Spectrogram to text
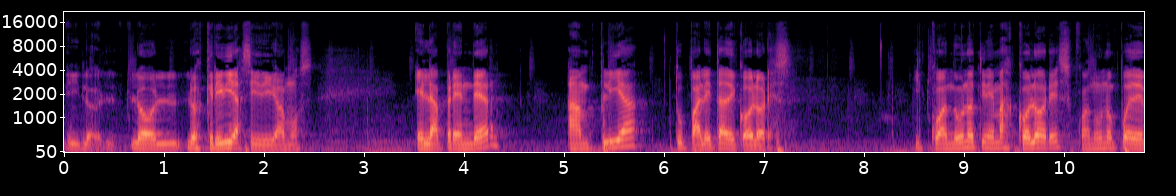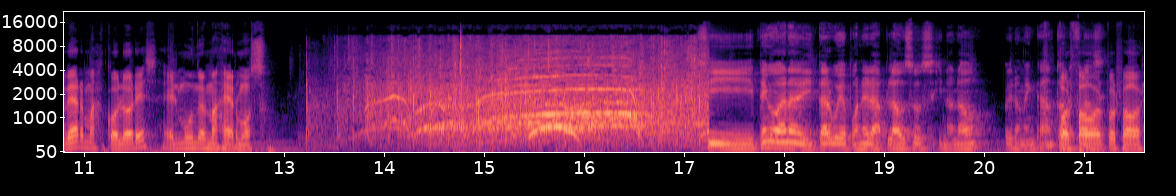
y lo, lo, escribí así, digamos. el aprender amplía tu paleta de colores. Y cuando uno tiene más colores, cuando uno puede ver más colores, el mundo es más hermoso. Si tengo ganas de editar voy a poner aplausos, si no, no, pero me encanta. Por favor, por favor.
